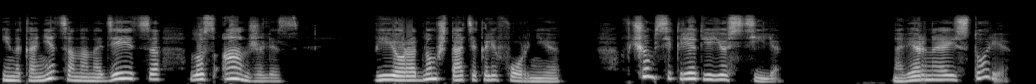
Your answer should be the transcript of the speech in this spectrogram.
и, наконец, она надеется Лос-Анджелес, в ее родном штате Калифорния. В чем секрет ее стиля? Наверное, история.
